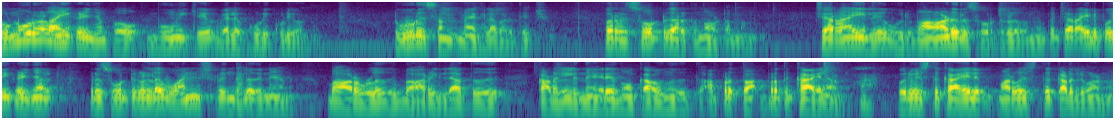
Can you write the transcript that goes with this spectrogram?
തൊണ്ണൂറുകളായി കഴിഞ്ഞപ്പോൾ ഭൂമിക്ക് വില കൂടി കൂടി വന്നു. ടൂറിസം മേഖല വർദ്ധിച്ചു. ഇപ്പോൾ റിസോർട്ടുകാർക്ക് നോട്ടം വന്നു. ചെറായിൽ ഒരുപാട് റിസോർട്ടുകൾ വന്നു. ഇപ്പോൾ ചെറായിൽ പോയി കഴിഞ്ഞാൽ റിസോർട്ടുകളുടെ വൻ ശൃംഖല തന്നെയാണ്. ബാറുള്ളത് ബാറില്ലാത്തത് കടലിൽ നേരെ നോക്കാവുന്നത് അപ്പുറത്ത് അപ്പുറത്ത് കായലാണ്. ഒരു വശത്ത് കായലും മറുവശത്ത് കടലുമാണ്.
